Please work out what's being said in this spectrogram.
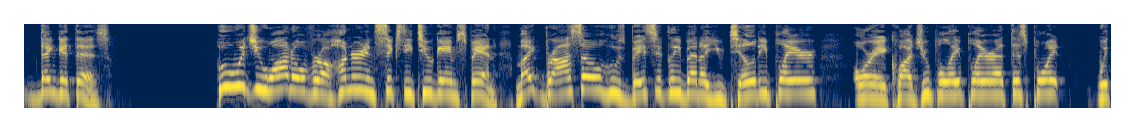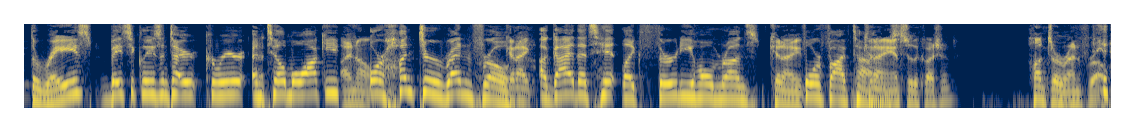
then get this. Who would you want over a 162 game span? Mike Brosseau, who's basically been a utility player or a quadruple A player at this point with the Rays basically his entire career until Milwaukee? I know. Or Hunter Renfroe, Can I- a guy that's hit like 30 home runs Can I four or five times. Can I answer the question? Hunter Renfroe.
